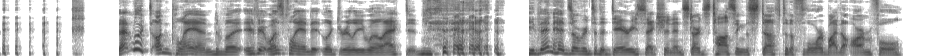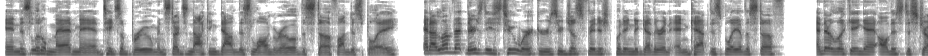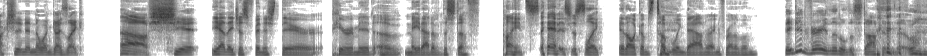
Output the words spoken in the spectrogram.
That looked unplanned, but if it was planned, it looked really well acted. he then heads over to the dairy section and starts tossing the stuff to the floor by the armful. And this little madman takes a broom and starts knocking down this long row of the stuff on display. And I love that there's these two workers who just finished putting together an end cap display of the stuff. And they're looking at all this destruction, and the one guy's like, oh shit. Yeah, they just finished their pyramid of made out of the stuff pints, and it's just like it all comes tumbling down right in front of them. They did very little to stop him, though.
